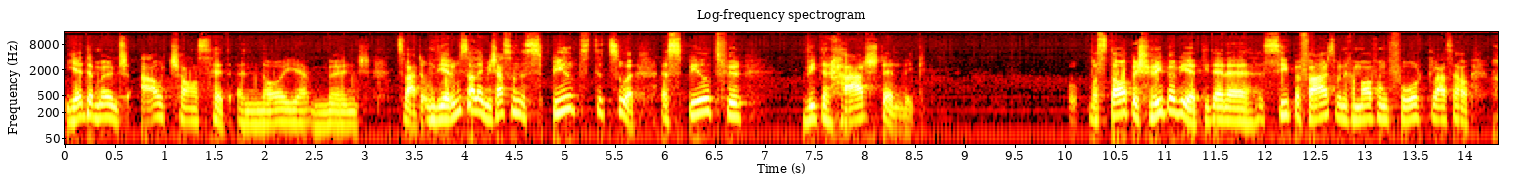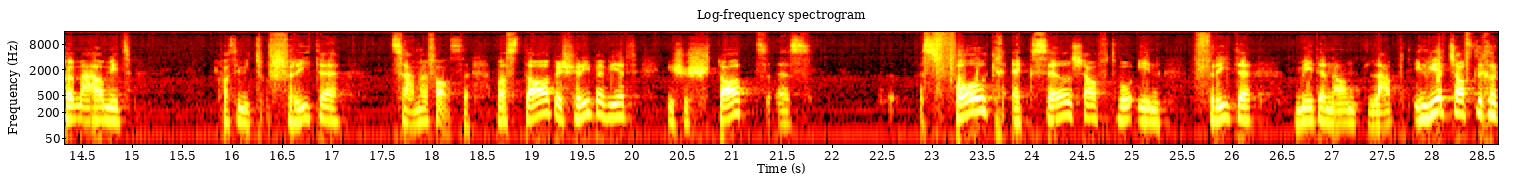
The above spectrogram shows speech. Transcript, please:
jeder Mensch auch die Chance hat, ein neuer Mensch zu werden. Und Jerusalem ist auch so ein Bild dazu. Ein Bild für Wiederherstellung. Was da beschrieben wird, in diesen sieben Versen, die ich am Anfang vorgelesen habe, könnte man auch mit, quasi mit Frieden zusammenfassen. Was da beschrieben wird, ist eine Stadt, ein, ein Volk, eine Gesellschaft, wo in Frieden miteinander lebt. In wirtschaftlicher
